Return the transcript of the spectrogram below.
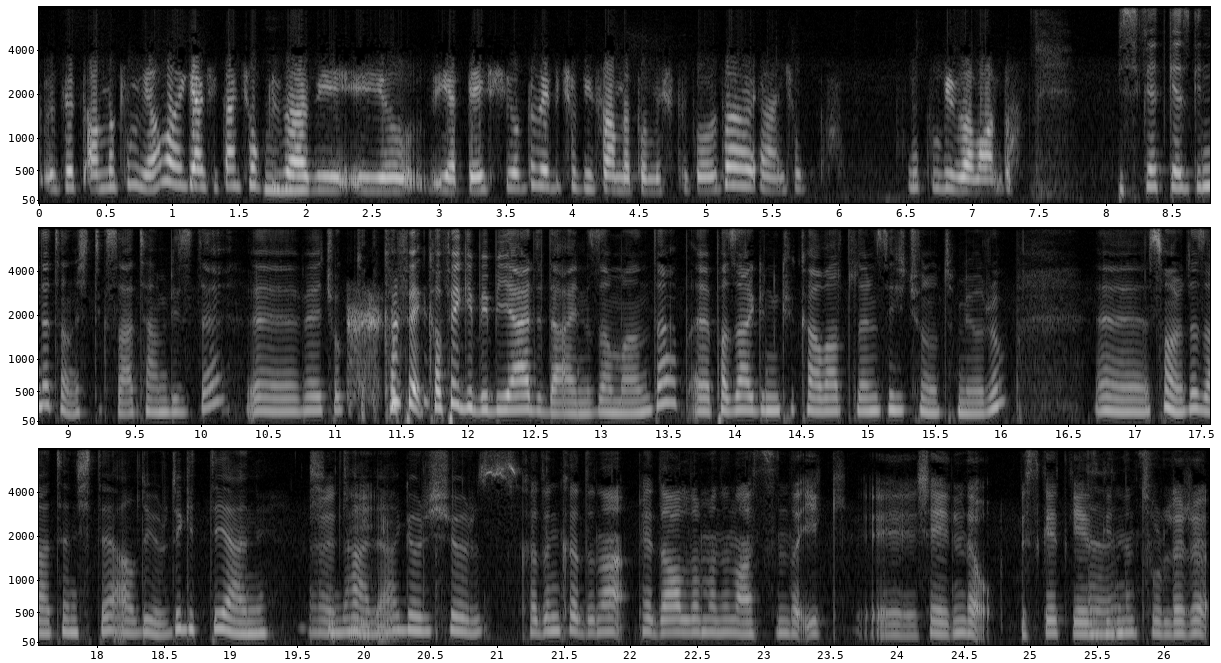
özet anlatılmıyor ama gerçekten çok Hı hı. güzel bir yıl, ya 5 yıldı ve birçok insanla tanıştık orada. Yani çok mutlu bir zamandı. Bisiklet gezginde tanıştık zaten biz de Ee, ve çok kafe kafe gibi bir yerdi de aynı zamanda. Ee, Pazar günkü kahvaltılarınızı hiç unutmuyorum. Ee, sonra da zaten işte aldı yürüdü gitti yani. Evet, Şimdi iyi. hala görüşüyoruz. Kadın kadına pedallamanın aslında ilk e, şeyini de bisiklet gezgininin turları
